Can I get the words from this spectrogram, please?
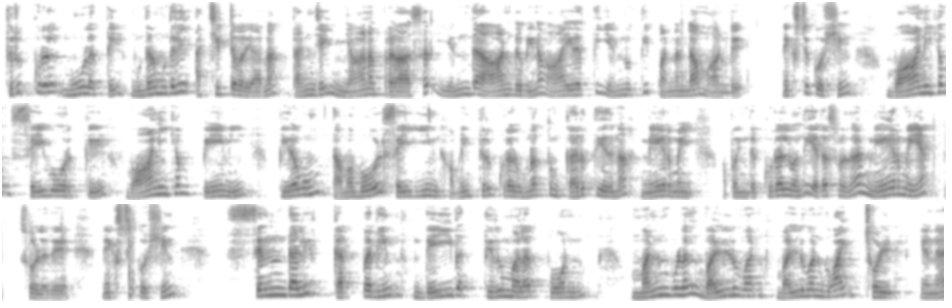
திருக்குறள் மூலத்தை முதன் முதலில் அச்சிட்டவர் யாருன்னா தஞ்சை ஞானப்பிரகாசர் எந்த ஆண்டு அப்படின்னா? ஆயிரத்தி எண்ணூத்தி பன்னெண்டாம் ஆண்டு. நெக்ஸ்ட் கொஸ்டின் வாணிகம் செய்வோர்க்கு வாணிகம் பேணி பிறவும் தமபோல் செய்யின் அப்படின்னு திருக்குறள் உணர்த்தும் கருத்து எதுனா? நேர்மை. அப்போ இந்த குறள் வந்து எதை சொல்லுதுன்னா? நேர்மையை சொல்லுது. நெக்ஸ்ட் கொஸ்டின் செந்தளிர் கற்பதின் தெய்வத் திருமலர் போன் மண்புலன் வள்ளுவன் வள்ளுவன் வாய் சொல் என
